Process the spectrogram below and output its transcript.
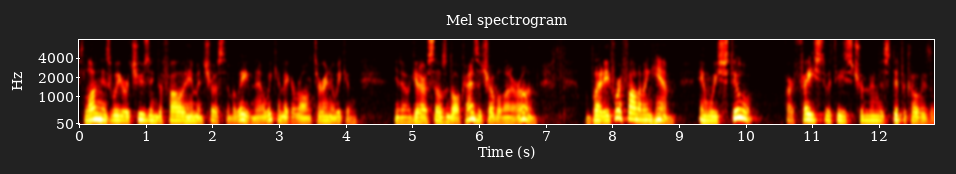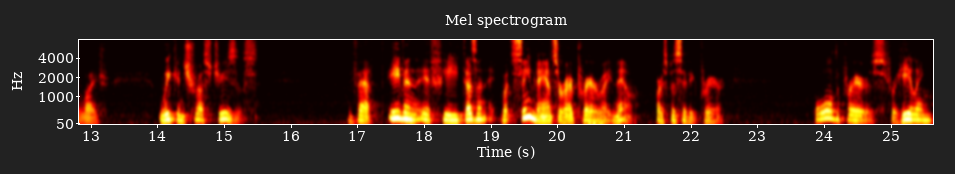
As long as we are choosing to follow him and trust and believe. Now, we can make a wrong turn and we can, you know, get ourselves into all kinds of trouble on our own. But if we're following him and we still are faced with these tremendous difficulties of life, we can trust Jesus that even if he doesn't what seem to answer our prayer right now, our specific prayer, all the prayers for healing,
